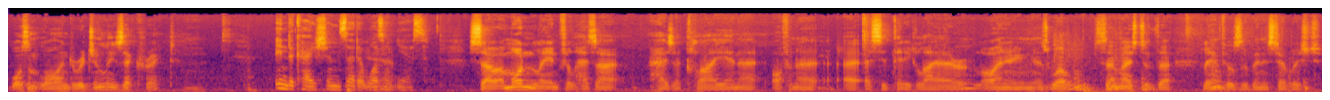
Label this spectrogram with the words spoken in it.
wasn't lined originally, is that correct? Indications that it wasn't, yes. So a modern landfill has a has a clay and a, often a, a, a synthetic layer lining as well. So most of the landfills that have been established,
